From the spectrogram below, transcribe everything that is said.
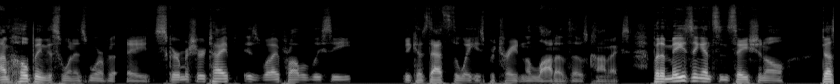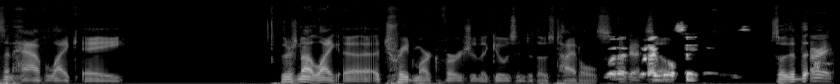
i'm hoping this one is more of a, a skirmisher type is what i probably see because that's the way he's portrayed in a lot of those comics. But amazing and sensational doesn't have like a there's not like a, a, trademark version that goes into those titles. What, okay. I, what so, I will say is, so the, all right,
